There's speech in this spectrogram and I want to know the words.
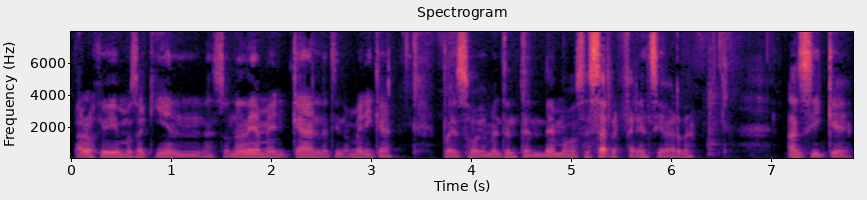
para los que vivimos aquí en la zona de América, en Latinoamérica, pues obviamente entendemos esa referencia, ¿verdad? Así que,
